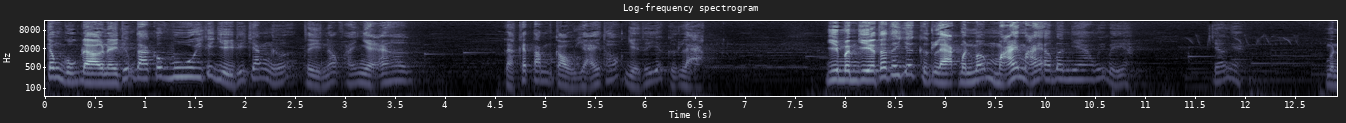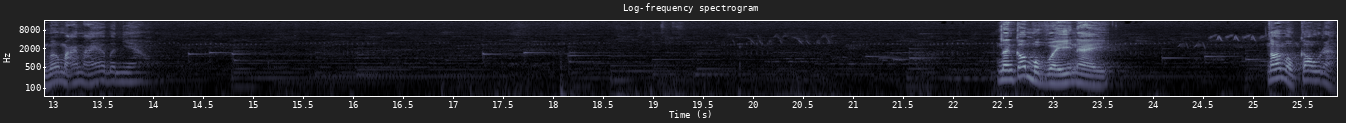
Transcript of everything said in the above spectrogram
Trong cuộc đời này chúng ta có vui cái gì đi chăng nữa, thì nó phải nhẹ hơn là cái tâm cầu giải thoát về thế giới cực lạc. Vì mình về tới thế giới cực lạc, mình mới mãi mãi ở bên nhau, quý vị à. Nhớ nghe mình mới mãi mãi ở bên nhau. Nên có một vị này nói một câu rằng,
